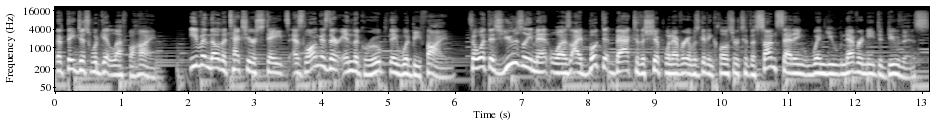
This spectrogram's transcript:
that they just would get left behind even though the text here states as long as they're in the group, they would be fine. So what this usually meant was I booked it back to the ship whenever it was getting closer to the sun setting when you never need to do this.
